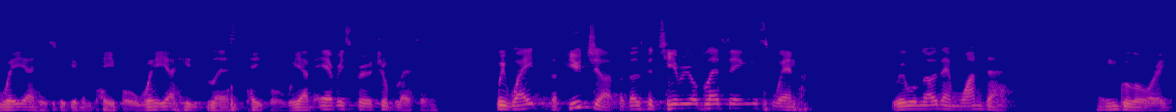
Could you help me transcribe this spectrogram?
We are His forgiven people. We are His blessed people. We have every spiritual blessing. We wait the future for those material blessings when we will know them one day in glory.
